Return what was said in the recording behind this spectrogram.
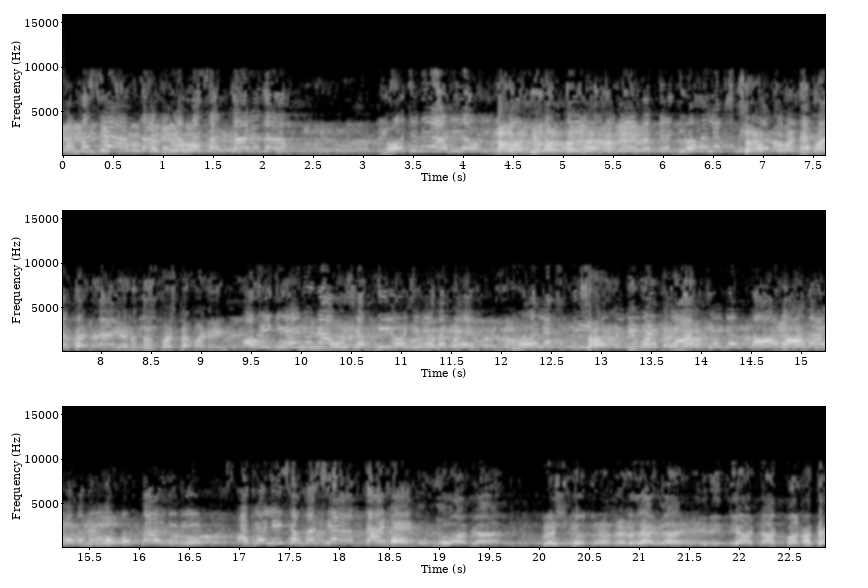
ಸಮಸ್ಯೆ ಆಗ್ತಾ ಇದೆ. ನಮ್ಮ ಸರ್ಕಾರದ ಯೋಜನೆ ಅಡಿ ಅವರಿಗೆ ಮತ್ತೆ ಗೃಹಲಕ್ಷ್ಮಿ ಸರ್ ನಾವು ಅಡ್ಡಿ ಯೋಜನೆಗಳನ್ನ ಮಾಡ್ತಾ ಇಲ್ಲ ಕೊಡ್ತಾ ಏನಂತ ಇದ್ದೀವಿ. ಸ್ಪಷ್ಟ ಮಾಡಿ ಅವರಿಗೇನು ನಾವು ಶಕ್ತಿ ಯೋಜನೆ ಮತ್ತೆ ಗೃಹಲಕ್ಷ್ಮಿ ಸರ್, ಅಡ್ಡಿ ಮಾಡ್ತಾ ಇಲ್ಲ. ಕಾರ್ಡ್ ಆಧಾರದ ಮೇಲೆ ಕೊಡ್ತಾ ಇದೀವಿ ಅದರಲ್ಲಿ ಸಮಸ್ಯೆ ಆಗ್ತಾ ಇದೆ ಮುಗಿಯುವಾಗ ಪ್ರಶ್ನೋತ್ತರ ನಡೆದಾಗ ಈ ರೀತಿ ಆಟ ಆಗ್ಬಾರ್ದು ಅದೇ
